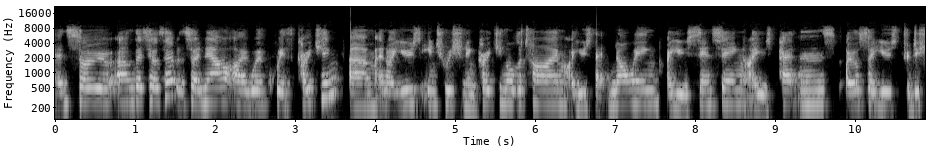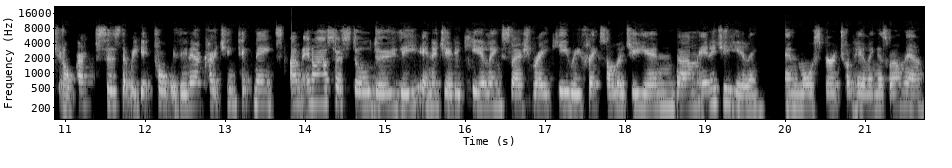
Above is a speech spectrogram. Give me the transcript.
and so um, that's how it's happened. So now I work with coaching um, and I use intuition in coaching all the time. I use that knowing, I use sensing, I use patterns. I also use traditional practices that we get taught within our coaching techniques. Um, and I also still do the energetic healing slash Reiki, reflexology, and um, energy healing and more spiritual healing as well now.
